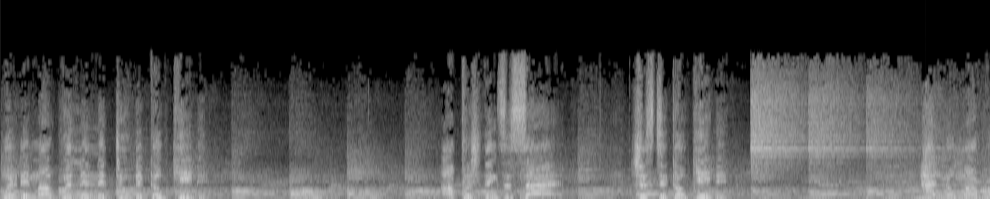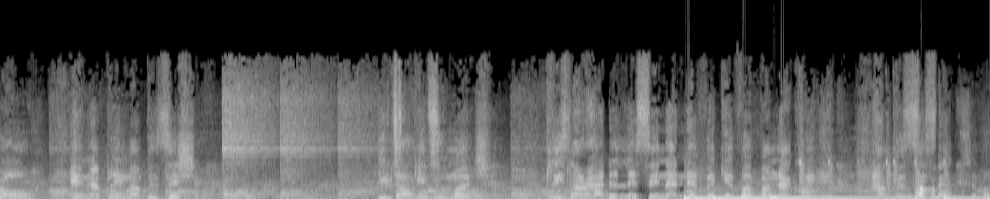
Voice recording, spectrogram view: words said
What am I willing to do to go get it? I push things aside just to go get it. I know my role and I play my position. You talking too much. Please learn how to listen. I never give up. I'm not quitting. I'm Welcome back to the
